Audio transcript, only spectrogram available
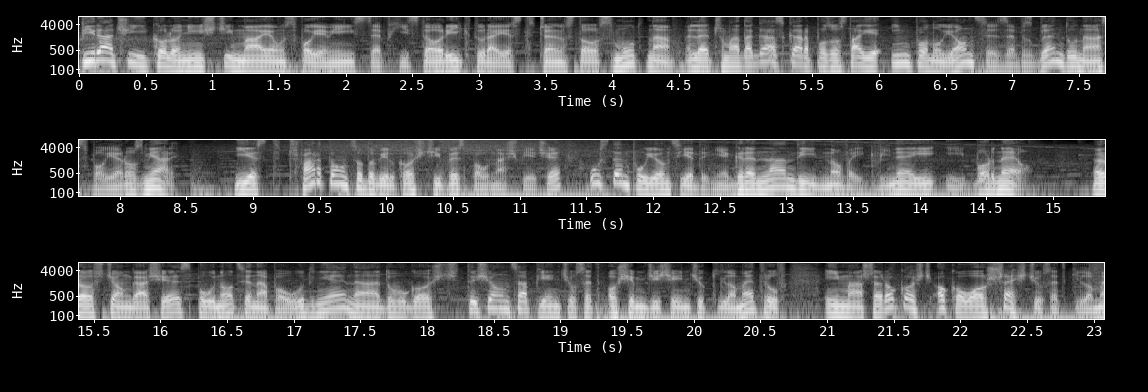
Piraci i koloniści mają swoje miejsce w historii, która jest często smutna, lecz Madagaskar pozostaje imponujący ze względu na swoje rozmiary. Jest czwartą co do wielkości wyspą na świecie, ustępując jedynie Grenlandii, Nowej Gwinei i Borneo. Rozciąga się z północy na południe na długość 1580 km i ma szerokość około 600 km.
